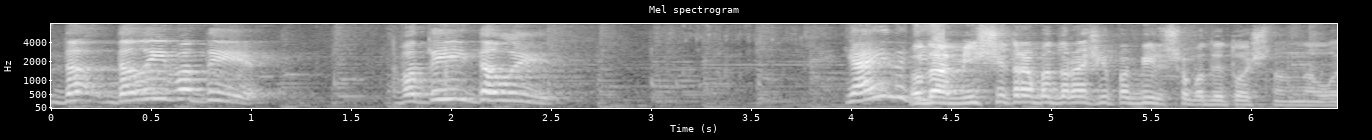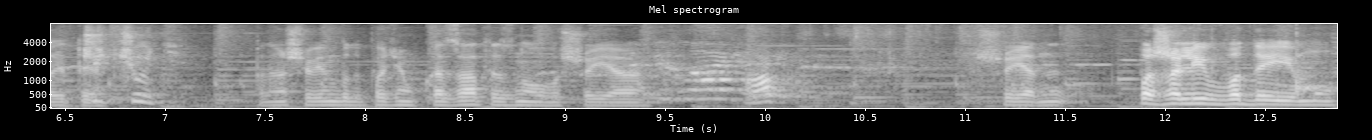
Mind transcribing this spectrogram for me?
Да, дали води. Води й дали. Я іноді Ну да, мені треба, до речі, побільше води точно налити. чуть-чуть. Тому що він буде потім казати знову, що я, Оп. що я не пожалів води йому.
